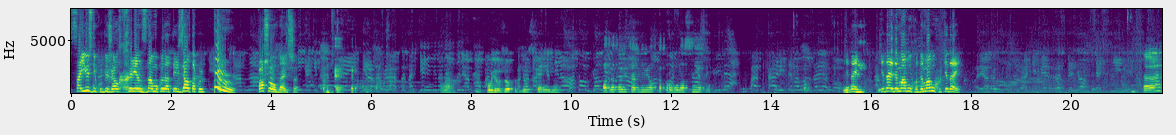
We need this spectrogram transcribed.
союзник убежал, хрен знамо куда ты взял, такой пу, пошел дальше. Пулю в жопу для ускорения. Подготовить огнемет, которого у нас нету. Кидай, кидай дымовуху, дымовуху кидай. А,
